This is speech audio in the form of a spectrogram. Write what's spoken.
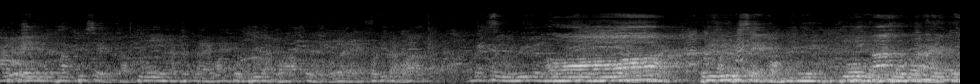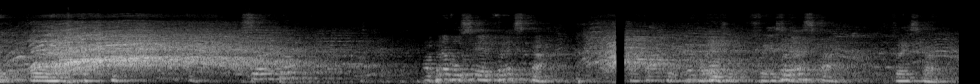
มันเป็นคำพิเศษครับที่มันจะแปลว่าคนที่แบบว่าเอออะไรคนที่แบบว่าไม่ค่อยรู้เรื่องอ๋อเป็นคำพิเศษของที่นี่ที่โบนี่ต้าพูดโบกันไหนเกิดเออ Santa. Ah, pra você é fresca. สตาร์ทผมก็ É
